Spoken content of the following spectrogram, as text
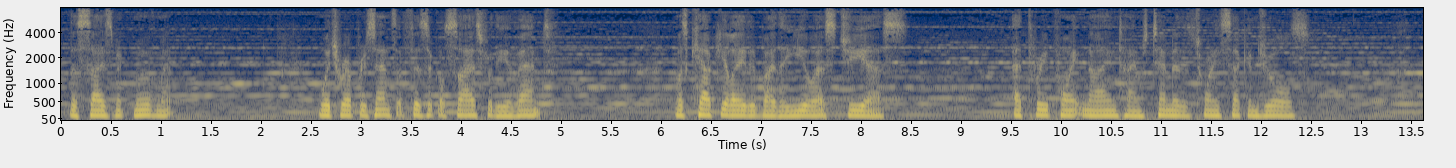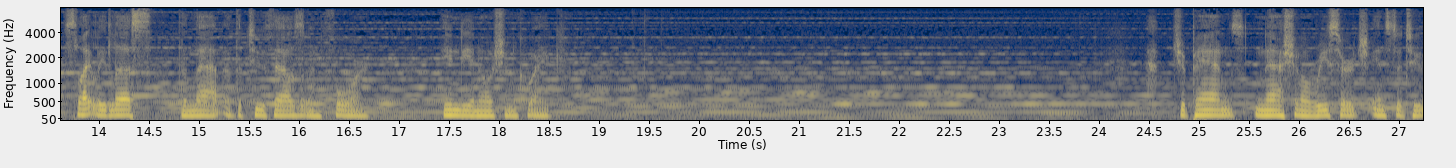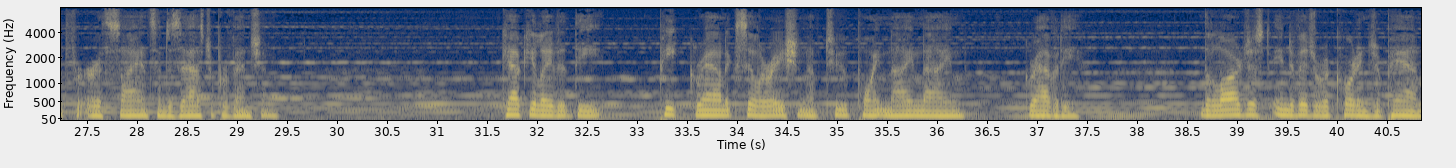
The seismic movement, which represents a physical size for the event, was calculated by the USGS at 3.9 times 10 to the 22nd joules, slightly less than that of the 2004 Indian Ocean quake. Japan's National Research Institute for Earth Science and Disaster Prevention calculated the peak ground acceleration of 2.99 gravity. The largest individual recording in Japan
